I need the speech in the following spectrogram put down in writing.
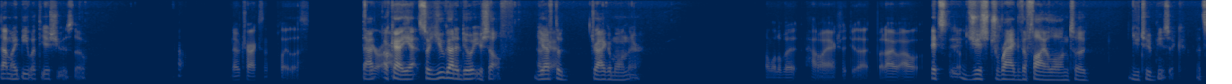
That might be what the issue is, though. No tracks in the playlist. That okay? Yeah. So you got to do it yourself. You have to drag them on there. A little bit how I actually do that, but I, I'll. It's just drag the file onto YouTube Music. That's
